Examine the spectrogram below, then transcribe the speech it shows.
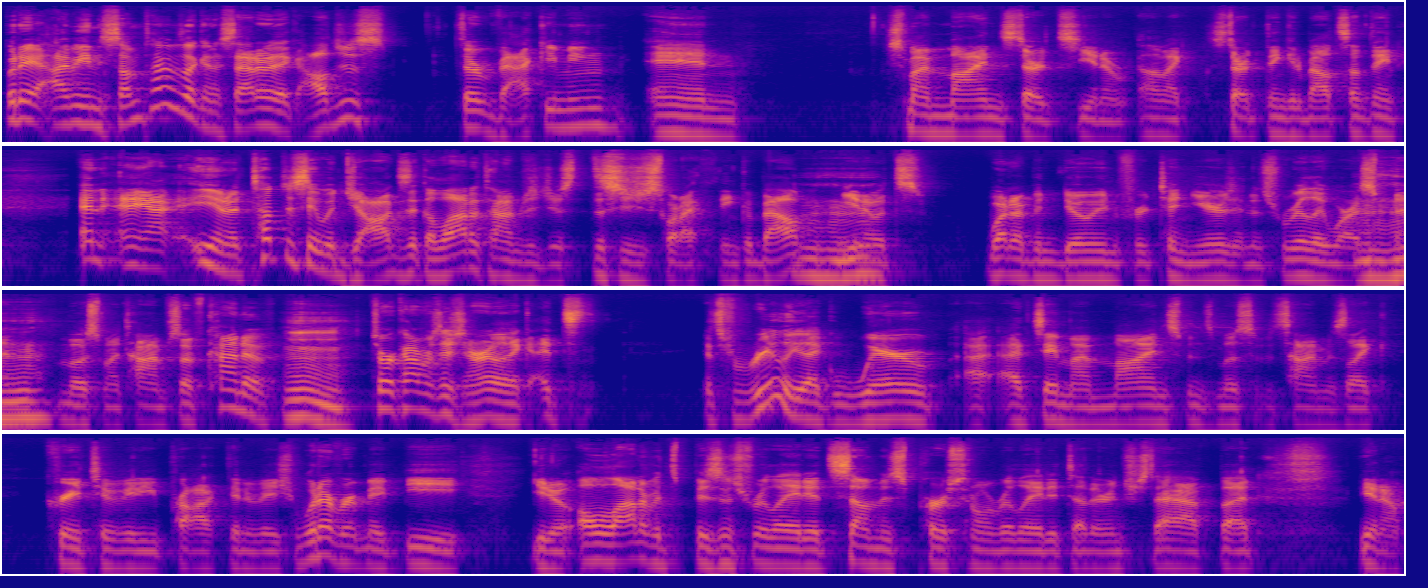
but yeah, I mean, sometimes like on a Saturday, like I'll just start vacuuming and just my mind starts, you know, I'm like start thinking about something. And, and I, you know, tough to say what jogs. Like a lot of times, it just this is just what I think about. Mhm. You know, it's what I've been doing for ten years, and it's really where I spend most of my time. So I've kind of Mm. to our conversation earlier, like it's it's really like where I'd say my mind spends most of its time is like creativity, product innovation, whatever it may be. You know, a lot of it's business related, some is personal related to other interests I have. But you know,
